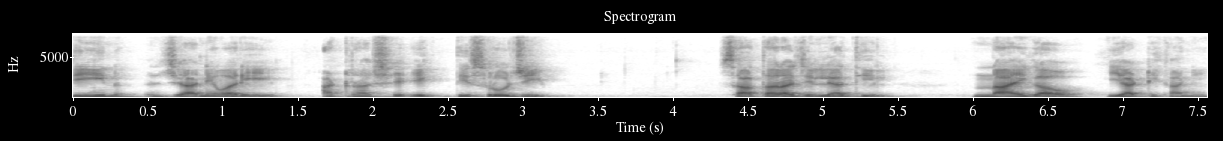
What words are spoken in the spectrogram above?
तीन जानेवारी अठराशे एकतीस रोजी सातारा जिल्ह्यातील नायगाव या ठिकाणी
